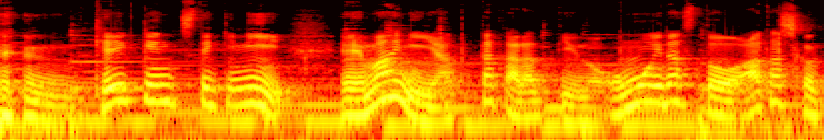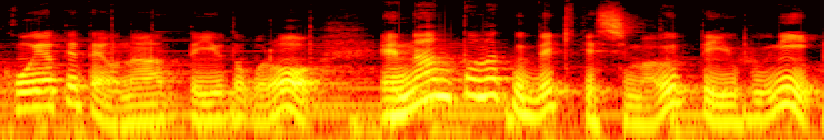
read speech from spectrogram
経験値的に前にやったからっていうのを思い出すとあ確かこうやってたよなっていうところをえなんとなくできてしまうっていうふうに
